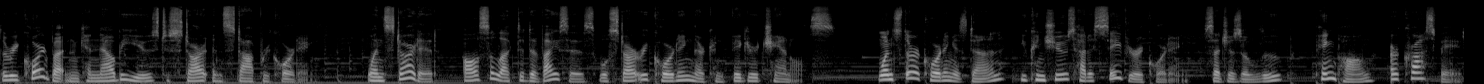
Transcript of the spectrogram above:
The Record button can now be used to start and stop recording. When started, all selected devices will start recording their configured channels. Once the recording is done, you can choose how to save your recording, such as a loop, ping pong, or crossfade.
